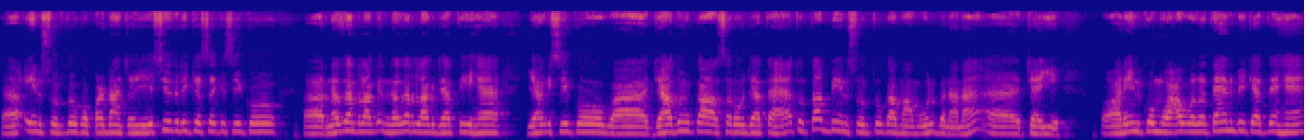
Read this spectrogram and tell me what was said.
ان صورتوں کو پڑھنا چاہیے۔ اسی طریقے سے کسی کو نظر لگ نظر لگ جاتی ہے یا کسی کو جادو کا اثر ہو جاتا ہے تو تب بھی ان صورتوں کا معمول بنانا چاہیے۔ اور ان کو معوضتین بھی کہتے ہیں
